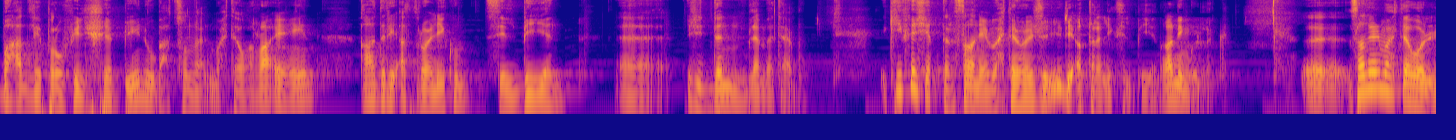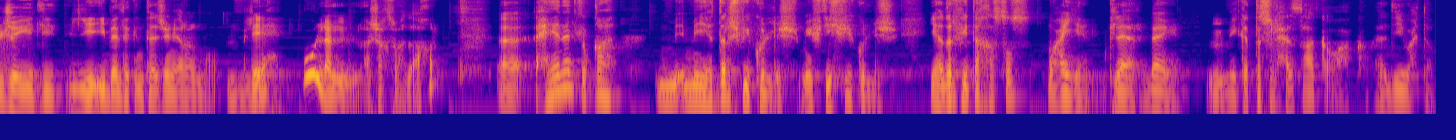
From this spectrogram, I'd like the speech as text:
بعض les profils الشابين وبعض صناع المحتوى الرائعين قادر يأثروا عليكم سلبيا آه، جدا بلا ما تحسبوا. كيفاش يقدر صانع محتوى جيد يأثر عليك سلبيا؟ غادي نقول لك. صانع المحتوى الجيد اللي يبان لك أنت généralement مليح ولا شخص واحد آخر. آه، أحيانا تلقاه ما يهدرش في كلش ما يفتيش في كلش. يهدر في تخصص معين clair باين. ما يكترش الهدر هكا وهكا. هذه وحدة.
